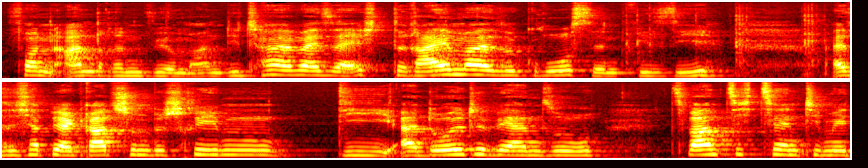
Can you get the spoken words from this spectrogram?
von anderen Würmern, die teilweise echt dreimal so groß sind wie sie. Also ich habe ja gerade schon beschrieben, die Adulte werden so 20 cm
